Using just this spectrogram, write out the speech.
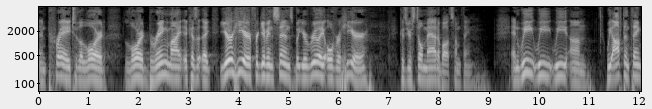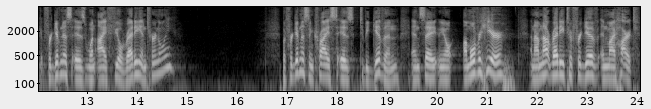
and pray to the Lord, Lord, bring my, because like, you're here forgiving sins, but you're really over here because you're still mad about something. And we, we, we, um, we often think forgiveness is when I feel ready internally. But forgiveness in Christ is to be given and say, you know, I'm over here and I'm not ready to forgive in my heart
